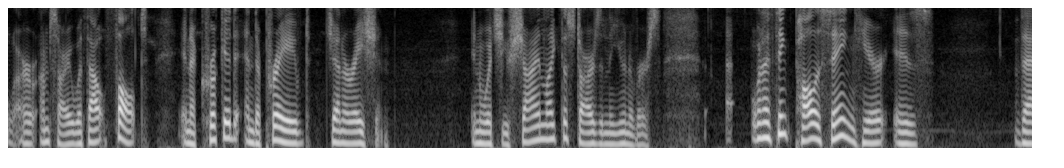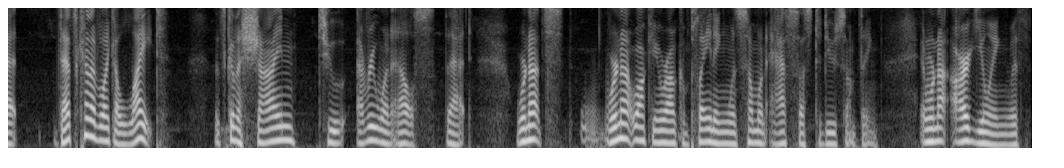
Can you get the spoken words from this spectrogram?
or I'm sorry, without fault in a crooked and depraved generation in which you shine like the stars in the universe. Uh, what I think Paul is saying here is that that's kind of like a light. that's going to shine to everyone else that we're not we're not walking around complaining when someone asks us to do something and we're not arguing with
